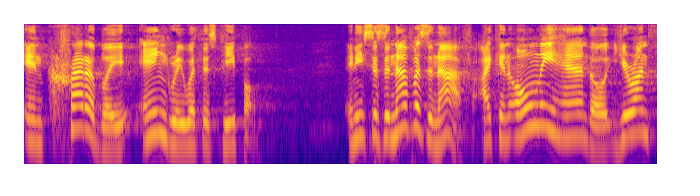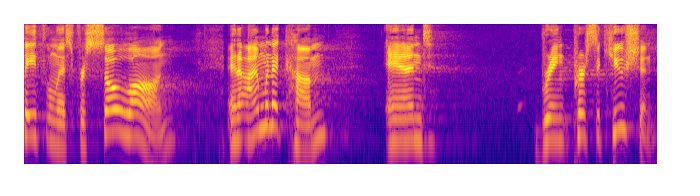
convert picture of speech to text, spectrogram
incredibly angry with his people. And he says, Enough is enough. I can only handle your unfaithfulness for so long, and I'm going to come and bring persecution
